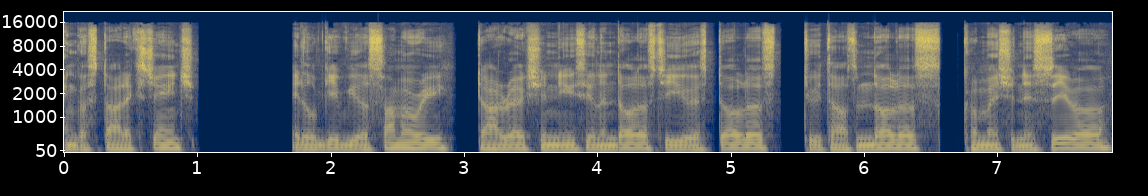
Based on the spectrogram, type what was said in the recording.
and go start exchange. It'll give you a summary, direction New Zealand dollars to US dollars, $2,000, commission is zero,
